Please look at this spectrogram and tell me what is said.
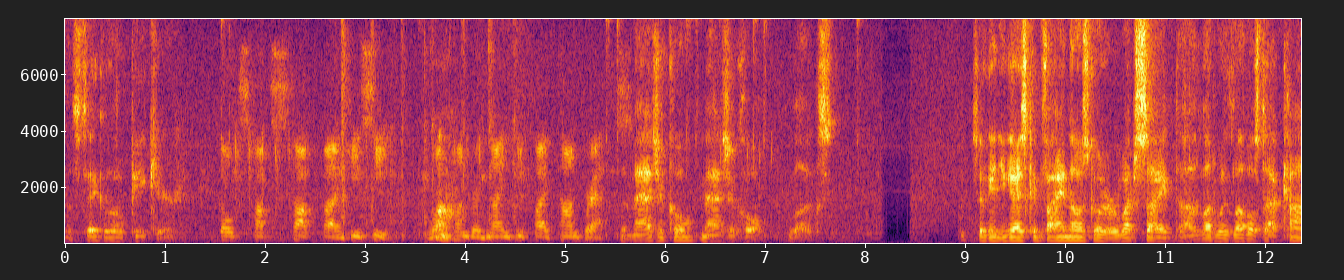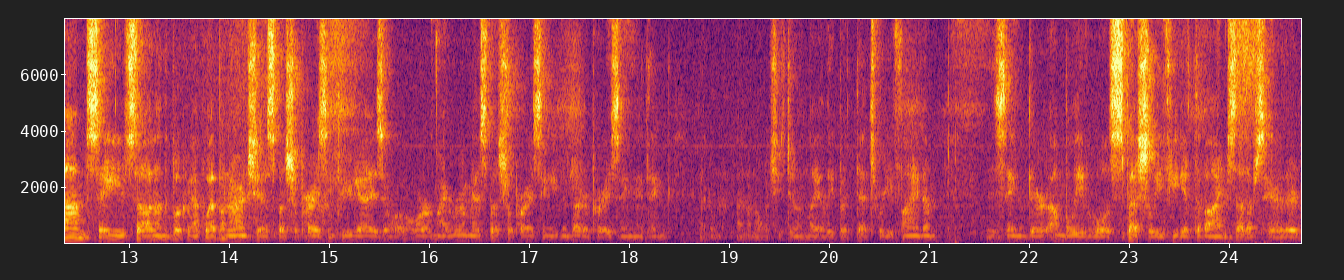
Let's take a little peek here. Gold stock stock by PC. 195 contracts. The magical, magical lugs. So again, you guys can find those. Go to our website, uh, ludwiglevels.com. Say you saw it on the Bookmap webinar and she has special pricing for you guys, or, or my room has special pricing, even better pricing, I think. I don't, I don't know what she's doing lately, but that's where you find them. They're saying they're unbelievable, especially if you get the volume setups here. They're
